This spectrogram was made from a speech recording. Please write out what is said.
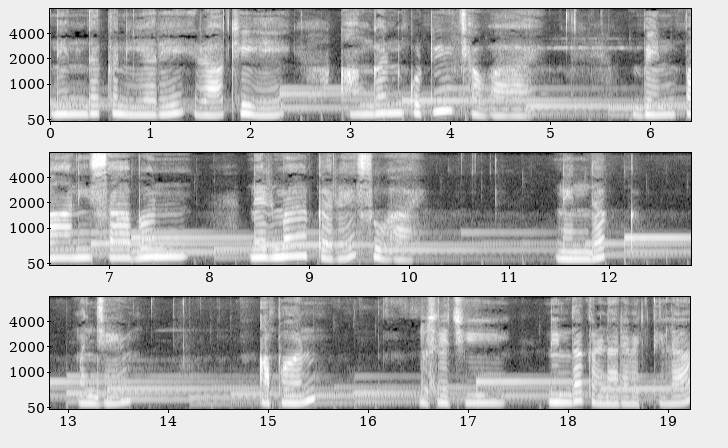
निंदक नियरे राखिये आंगण कुटी छवाय. बिन पाणी साबुन निर्मल करे सुहाय. निंदक म्हणजे आपण दुसऱ्याची निंदा करणाऱ्या व्यक्तीला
